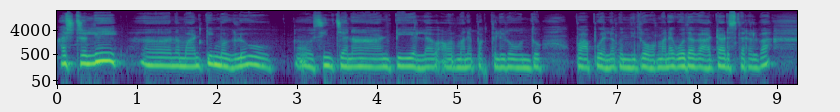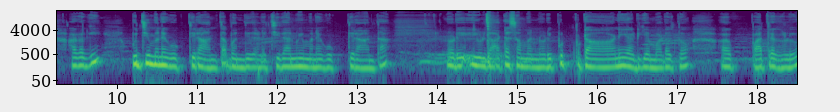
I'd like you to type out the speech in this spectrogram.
ಅಷ್ಟರಲ್ಲಿ ನಮ್ಮ ಆಂಟಿ ಮಗಳು ಸಿಂಚನ ಆಂಟಿ ಎಲ್ಲ ಅವ್ರ ಮನೆ ಪಕ್ಕದಲ್ಲಿರೋ ಒಂದು ಪಾಪು ಎಲ್ಲ ಬಂದಿದ್ರು. ಅವ್ರ ಮನೆಗೆ ಹೋದಾಗ ಆಟ ಆಡಿಸ್ತಾರಲ್ವ? ಹಾಗಾಗಿ, ಬುಜ್ಜಿ ಮನೆಗೆ ಹೋಗ್ತೀರಾ? ಅಂತ ಬಂದಿದ್ದಾಳೆ. ಚಿದಾನ್ವಿ ಮನೆಗೆ ಹೋಗ್ತೀರಾ? ಅಂತ. ನೋಡಿ, ಇವಳ್ದು ಆಟ ಸಾಮಾನು ನೋಡಿ ಪುಟ್ ಪುಟಾಣಿ ಅಡುಗೆ ಮಾಡೋದು ಪಾತ್ರೆಗಳು.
